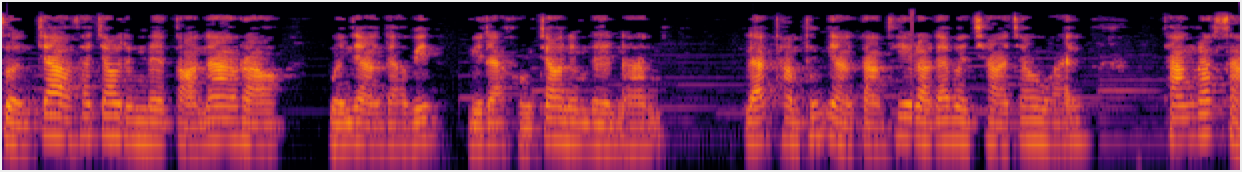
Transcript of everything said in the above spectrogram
ส่วนเจ้าถ้าเจ้าดำเนินต่อหน้าเราเหมือนอย่างดาวิดบิดาของเจ้าดำเนินนั้น และทำทุกอย่างตามที่เราได้บัญชาเจ้าไว้ ทั้งรักษา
